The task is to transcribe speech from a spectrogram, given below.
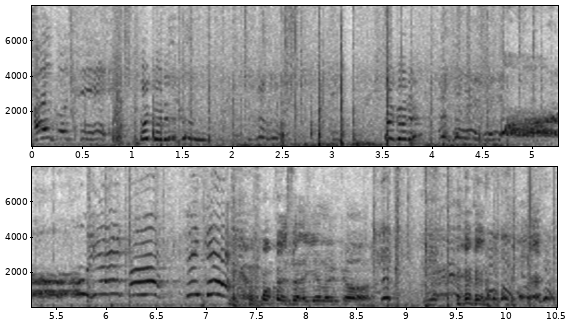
I got it. I got it. I got it. Oh, yeah, take it. Why is that a yellow card?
